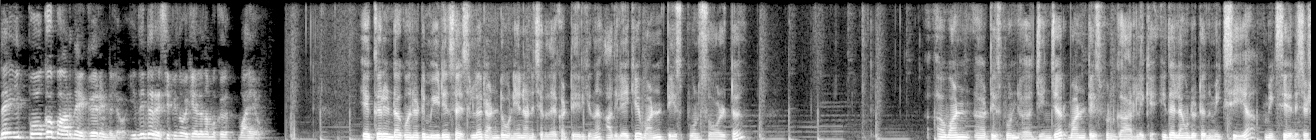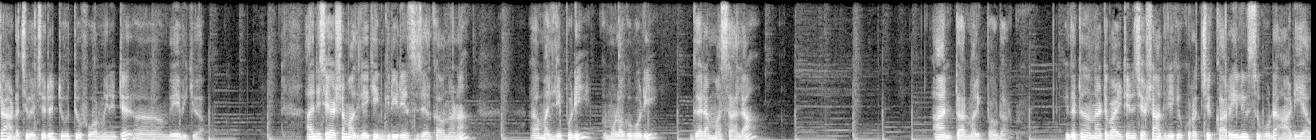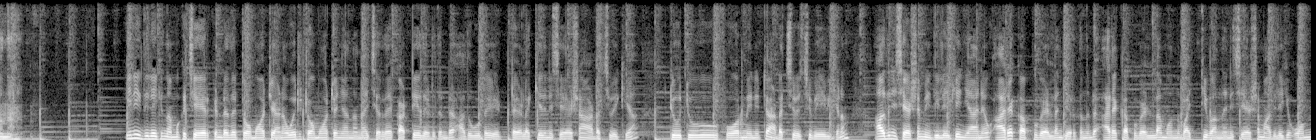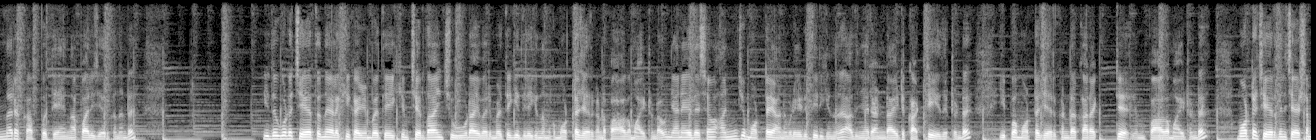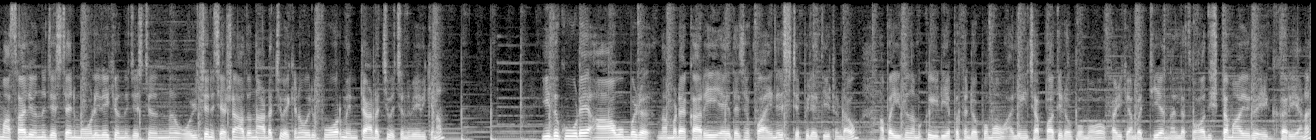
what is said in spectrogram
ദേ ഈ പുക പാർന്ന എഗ് കറി ഉണ്ടല്ലോ. ഇതിന്റെ റെസിപ്പി നോക്കിയാലോ നമുക്ക് വായോ? എഗ് കറി ഉണ്ടാക്കുവാനായിട്ട് മീഡിയം സൈസിലുള്ള രണ്ട് ഒണിയനാണ് ചെറുതായി കട്ട് ചെയ്തിരിക്കുന്നത്. അതിലേക്ക് one teaspoon salt one teaspoon ginger one teaspoon garlic ഇതെല്ലാം കൂടി ഇട്ടൊന്ന് മിക്സ് ചെയ്യുക. മിക്സ് ചെയ്തതിന് ശേഷം അടച്ച് വെച്ചൊരു ടു ടു ഫോർ മിനിറ്റ് വേവിക്കുക. അതിനുശേഷം അതിലേക്ക് ഇൻഗ്രീഡിയൻസ് ചേർക്കാവുന്നതാണ്. മല്ലിപ്പൊടി മുളക് പൊടി garam masala and turmeric powder ഇതിട്ട് നന്നായിട്ട് വഴറ്റിയതിന് ശേഷം അതിലേക്ക് കുറച്ച് കറി ലീവ്സ് കൂടെ ആഡ് ചെയ്യാവുന്നതാണ്. ഇനി ഇതിലേക്ക് നമുക്ക് ചേർക്കേണ്ടത് ടൊമാറ്റോയാണ്. ഒരു ടൊമാറ്റോ ഞാൻ നന്നായി ചെറുതായി കട്ട് ചെയ്തെടുത്തിട്ടുണ്ട്. അതുകൂടെ ഇട്ട് ഇളക്കിയതിന് ശേഷം അടച്ച് വയ്ക്കുക ടു ടു ഫോർ മിനിറ്റ് അടച്ച് വെച്ച് വേവിക്കണം. അതിനുശേഷം ഇതിലേക്ക് ഞാൻ അര കപ്പ് വെള്ളം ചേർക്കുന്നുണ്ട്. അര കപ്പ് വെള്ളം ഒന്ന് വറ്റി വന്നതിന് ശേഷം അതിലേക്ക് ഒന്നര കപ്പ് തേങ്ങാപ്പാൽ ചേർക്കുന്നുണ്ട്. ഇതുകൂടെ ചേർത്ത് ഇളക്കി കഴിയുമ്പോഴത്തേക്കും ചെറുതായും ചൂടായി വരുമ്പോഴത്തേക്കും ഇതിലേക്ക് നമുക്ക് മുട്ട ചേർക്കേണ്ട പാകമായിട്ടുണ്ടാവും. ഞാൻ ഏകദേശം അഞ്ച് മുട്ടയാണ് ഇവിടെ എടുത്തിരിക്കുന്നത്. അത് ഞാൻ രണ്ടായിട്ട് കട്ട് ചെയ്തിട്ടുണ്ട്. ഇപ്പോൾ മുട്ട ചേർക്കേണ്ട കറക്റ്റ് പാകമായിട്ടുണ്ട്. മുട്ട ചേർത്തതിന് ശേഷം മസാല ഒന്ന് ജസ്റ്റ് അതിന് മുകളിലേക്ക് ഒന്ന് ജസ്റ്റ് ഒന്ന് ഒഴിച്ചതിന് ശേഷം അതൊന്ന് അടച്ചു വെക്കണം. ഒരു ഫോർ മിനിറ്റ് അടച്ചു വെച്ചൊന്ന് വേവിക്കണം. ഇത് കൂടെ ആവുമ്പോൾ നമ്മുടെ കറി ഏകദേശം ഫൈനൽ സ്റ്റെപ്പിലെത്തിയിട്ടുണ്ടാവും അപ്പോൾ ഇത് നമുക്ക് ഇടിയപ്പത്തിന്റെ ഒപ്പമോ അല്ലെങ്കിൽ ചപ്പാത്തിയുടെ ഒപ്പമോ കഴിക്കാൻ പറ്റിയ നല്ല സ്വാദിഷ്ടമായൊരു എഗ്ഗ് കറിയാണ്.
